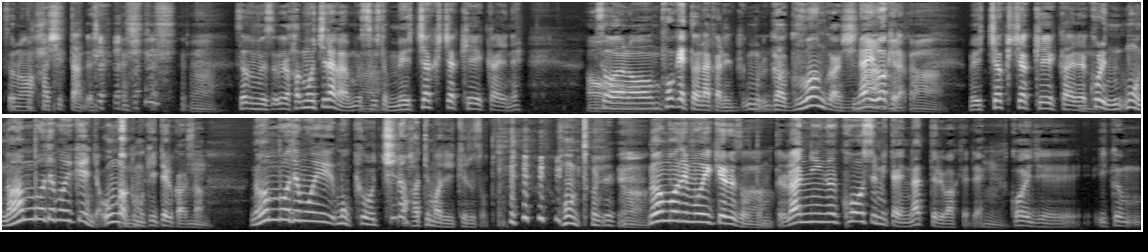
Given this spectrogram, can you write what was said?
その走ったんで それ持ちながらそしてめちゃくちゃ軽快ね。そうあのポケットの中にがグワングワンしないわけだから、めちゃくちゃ軽快で、これもうなんぼでもいけんじゃん音楽も聴いてるからさ、なんぼでもいいもう今日地の果てまでいけるぞと 本当に、なんぼでもいけるぞと思って、ランニングコースみたいになってるわけで、高円寺行く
